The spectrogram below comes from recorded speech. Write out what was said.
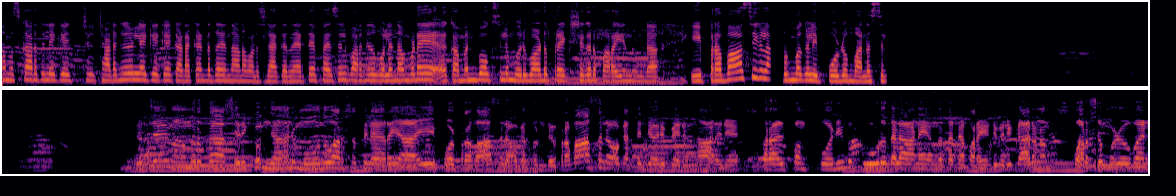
നമസ്കാരത്തിലേക്ക് ചടങ്ങുകളിലേക്കൊക്കെ കടക്കേണ്ടത് എന്നാണ് മനസ്സിലാക്കുന്നത്. നേരത്തെ ഫൈസൽ പറഞ്ഞതുപോലെ നമ്മുടെ കമന്റ് ബോക്സിലും ഒരുപാട് പ്രേക്ഷകർ പറയുന്നുണ്ട്. ഈ പ്രവാസികൾ ഓർമ്മകൾ ഇപ്പോഴും മനസ്സിൽ തീർച്ചയായും ശരിക്കും ഞാൻ മൂന്ന് വർഷത്തിലേറെയായി ഇപ്പോൾ പ്രവാസ ലോകത്തുണ്ട്. പ്രവാസ ലോകത്തിന്റെ ഒരു പെരുന്നാളിന് ഒരല്പം പൊലിവ് കൂടുതലാണ് എന്ന് തന്നെ പറയേണ്ടി വരും. കാരണം വർഷം മുഴുവൻ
